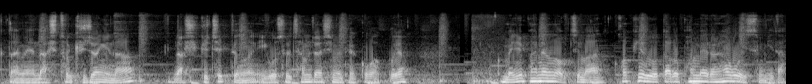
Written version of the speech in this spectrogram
그다음에 낚시터 규정이나 낚시 규칙 등은 이곳을 참조하시면 될 것 같고요. 메뉴판에는 없지만 커피도 따로 판매를 하고 있습니다.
